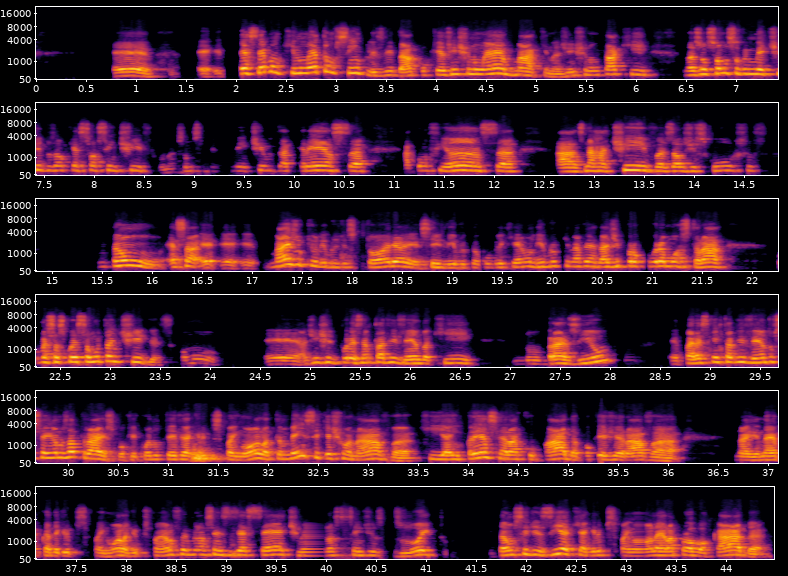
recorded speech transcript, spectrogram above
É, é, percebam que não é tão simples lidar, porque a gente não é máquina, a gente não está aqui, nós não somos submetidos ao que é só científico, nós somos submetidos à crença, à confiança, às narrativas, aos discursos. Então, essa, é, é, é, mais do que o livro de história, esse livro que eu publiquei é um livro que, na verdade, procura mostrar como essas coisas são muito antigas, como É, a gente, por exemplo, está vivendo aqui no Brasil, é, parece que a gente está vivendo 100 anos atrás, porque quando teve a gripe espanhola, também se questionava que a imprensa era culpada porque gerava, na, na época da gripe espanhola, a gripe espanhola foi em 1917, 1918, então se dizia que a gripe espanhola era provocada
